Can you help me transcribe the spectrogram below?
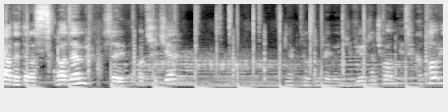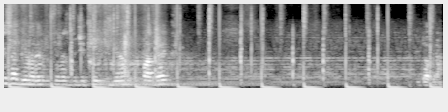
Wjadę teraz składem, sobie popatrzycie, jak to tutaj będzie wjeżdżać ładnie. Tylko tory zabiorę, bo teraz będzie kolizja, wypadek. Dobra.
